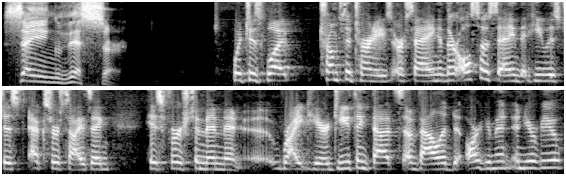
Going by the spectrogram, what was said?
saying this, sir. Which is what Trump's attorneys are saying. And they're also saying that he was just exercising his First Amendment uh, right here. Do you think that's a valid argument in your view?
